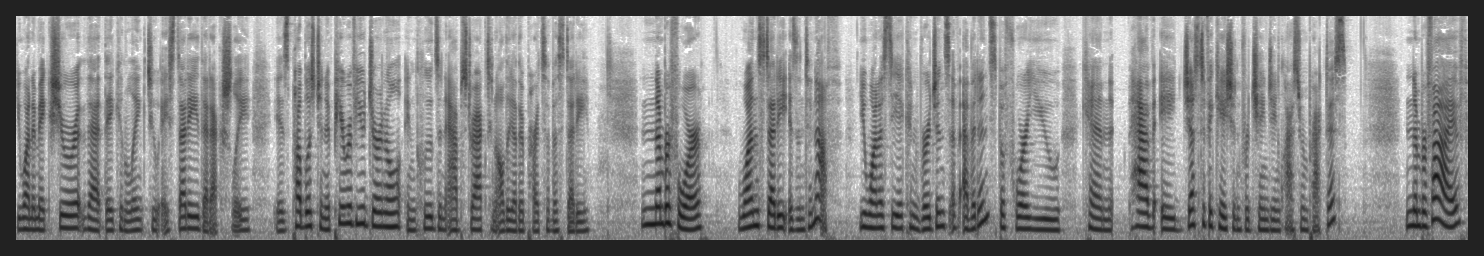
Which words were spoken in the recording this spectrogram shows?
You want to make sure that they can link to a study that actually is published in a peer reviewed journal, includes an abstract, and all the other parts of a study. Number four, one study isn't enough. You want to see a convergence of evidence before you can have a justification for changing classroom practice. Number five,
